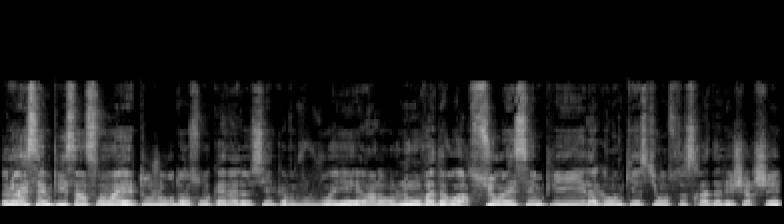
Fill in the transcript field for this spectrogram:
Le S&P 500 est toujours dans son canal haussier comme vous le voyez. Hein. Alors nous on va devoir sur le S&P, la grande question ce sera d'aller chercher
